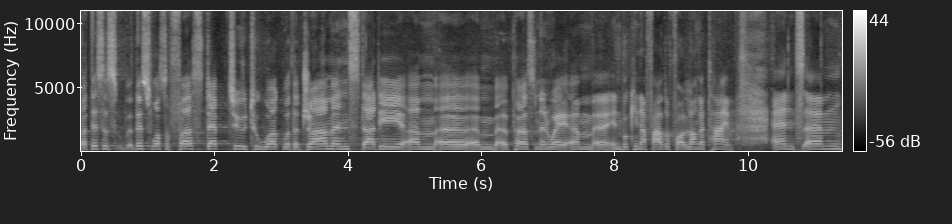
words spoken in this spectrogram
but this, is, this was the first step to, to work with a German study um, uh, um, person in, way, um, uh, in Burkina Faso for a longer time. And um,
